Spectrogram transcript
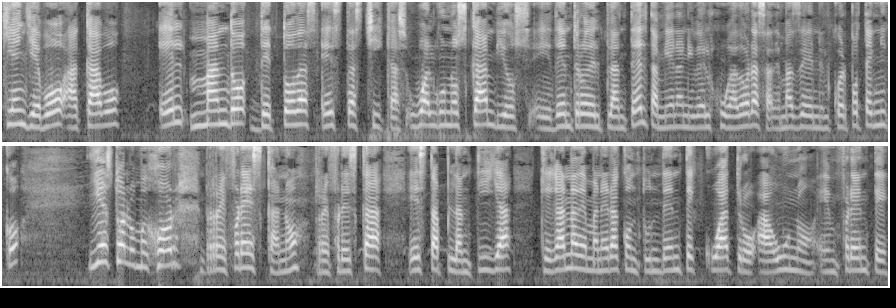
quien llevó a cabo el mando de todas estas chicas. Hubo algunos cambios eh, dentro del plantel, también a nivel jugadoras, además de en el cuerpo técnico. Y esto a lo mejor refresca, ¿no? Refresca esta plantilla que gana de manera contundente 4 a 1 en frente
